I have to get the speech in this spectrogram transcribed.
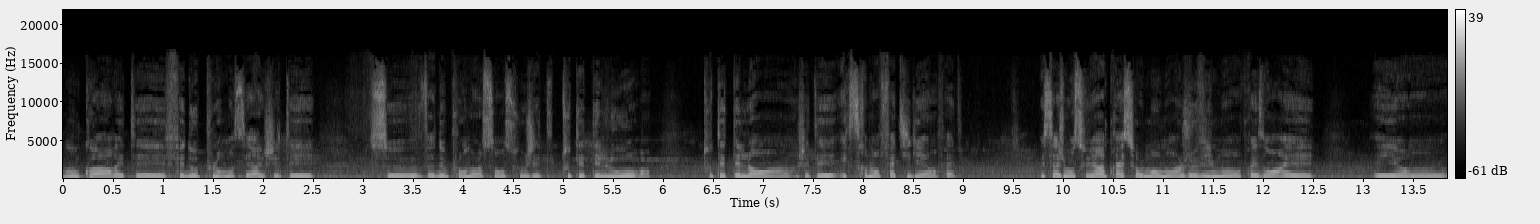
Mon corps était fait de plomb, c'est-à-dire que j'étais ce, de plomb dans le sens où tout était lourd, tout était lent, j'étais extrêmement fatiguée en fait. Mais ça, je m'en souviens après. Sur le moment, je vis le moment présent et, et on,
